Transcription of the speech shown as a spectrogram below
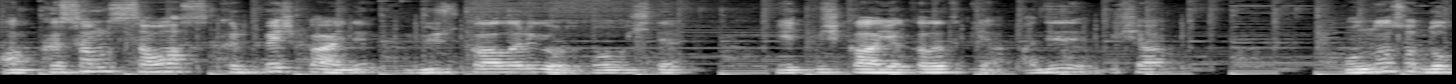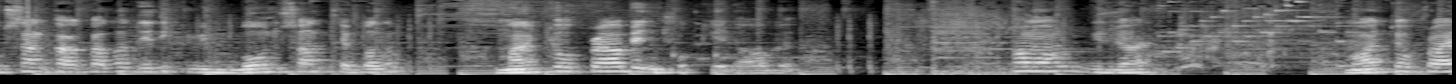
Abi kasamız sabah 45K'ydı. 100K'ları gördük. O işte 70K yakaladık ya. Hadi bir şey. Ondan sonra 90K kala dedik ki bir bonus ant yapalım. Mind toprağı beni çok yedi abi. Tamam güzel. Mind toprağa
